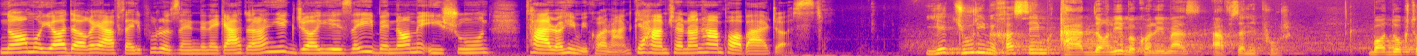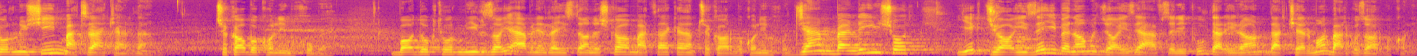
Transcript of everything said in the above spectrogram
نام و یاد آقای افزلی پور رو زنده نگه دارن یک جایزه ای به نام ایشون طراحی می‌کنن که همچنان هم پابرجاست یه جوری می‌خواستیم قدردانی بکنیم از افزلی پور با دکتر نوشین مطرح کردم. چکار بکنیم خوبه. با دکتر میرزایی اولین رئیس دانشگاه مطرح کردم چه کار بکنیم خوب. جنبنده این شد یک جایزه ای به نام جایزه افزلی پور در ایران در کرمان برگزار بکنیم.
